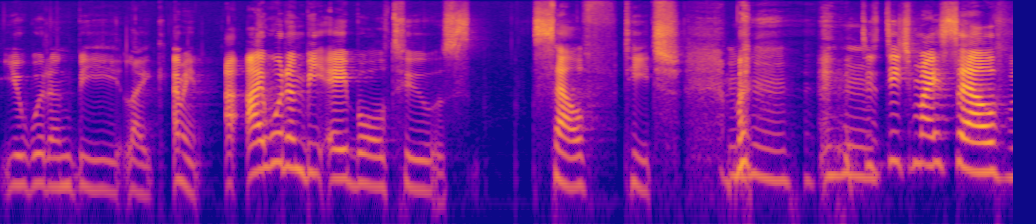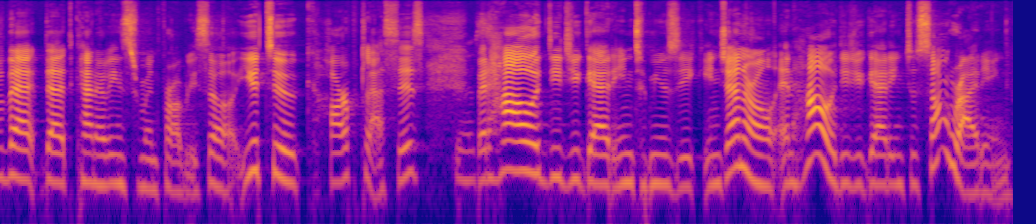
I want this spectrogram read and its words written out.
you wouldn't be like. I mean, I, I wouldn't be able to s- self teach Mhm, to teach myself that that kind of instrument probably. So you took harp classes, yes. but how did you get into music in general, and how did you get into songwriting?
